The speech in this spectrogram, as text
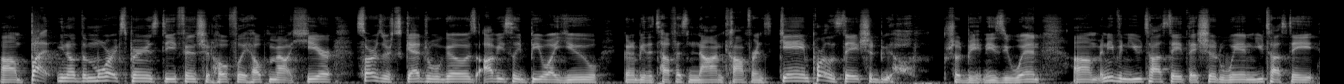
Um, but you know, the more experienced defense should hopefully help them out here. As far as their schedule goes, obviously BYU going to be the toughest non-conference game. Portland State should be. Oh, should be an easy win. Um, and even Utah State, they should win. Utah State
